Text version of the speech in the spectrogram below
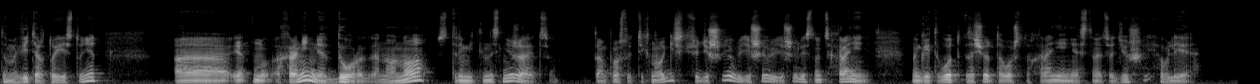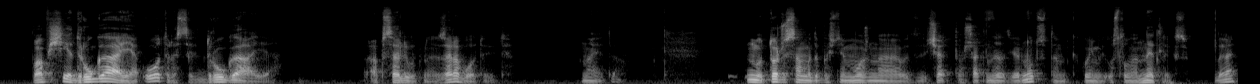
Там ветер то есть, то нет. А, ну, охранение дорого, но оно стремительно снижается. Там просто технологически все дешевле, дешевле, дешевле становится хранение. Она говорит, вот за счет того, что хранение становится дешевле, вообще другая отрасль, другая, абсолютно, заработает на это. Ну, то же самое, допустим, можно там, шаг назад вернуться, там какой-нибудь условно Netflix, да,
